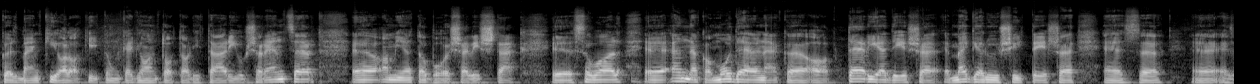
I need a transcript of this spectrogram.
közben kialakítunk egy olyan totalitárius rendszert, amilyet a bolsevisták. Szóval ennek a modellnek a terjedése, megerősítése, ez, ez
